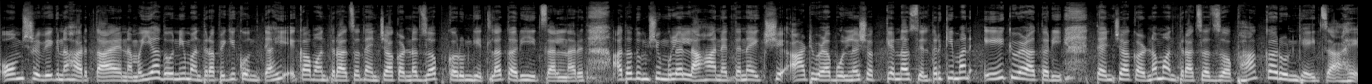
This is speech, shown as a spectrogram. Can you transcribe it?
ओम श्रीविघ्न हरताय नमः या दोन्ही मंत्रापैकी कोणत्याही एका मंत्राचं त्यांच्याकडनं जप करून घेतला तरीही चालणार आहेत आता तुमची मुलं लहान आहेत त्यांना एकशे आठ वेळा बोलणं शक्य नसेल तर किमान एक वेळा तरी त्यांच्याकडनं मंत्राचा जप हा करून घ्यायचा आहे.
